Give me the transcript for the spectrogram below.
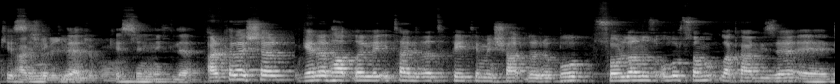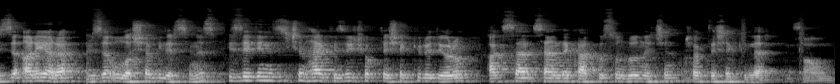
kesinlikle. olmanız. Kesinlikle. Arkadaşlar genel hatlarıyla İtalya'da tıp eğitimin şartları bu. Sorularınız olursa mutlaka bize e, bizi arayarak bize ulaşabilirsiniz. İzlediğiniz için herkese çok teşekkür ediyorum. Aksel sen de katkı sunduğun için çok teşekkürler. Sağ olun.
